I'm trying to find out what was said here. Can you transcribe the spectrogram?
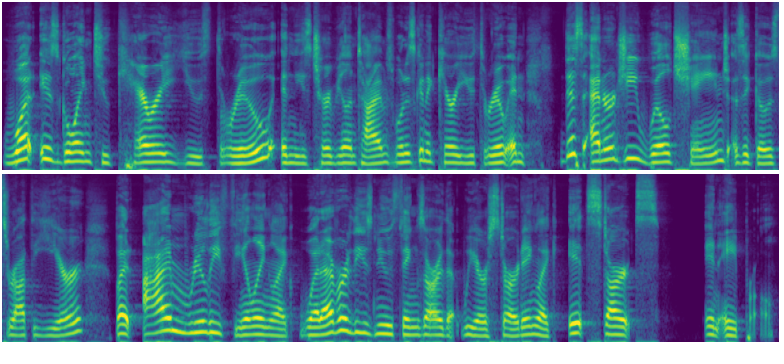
what is going to carry you through in these turbulent times, what is going to carry you through. And this energy will change as it goes throughout the year. But I'm really feeling like whatever these new things are that we are starting, like it starts in April.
